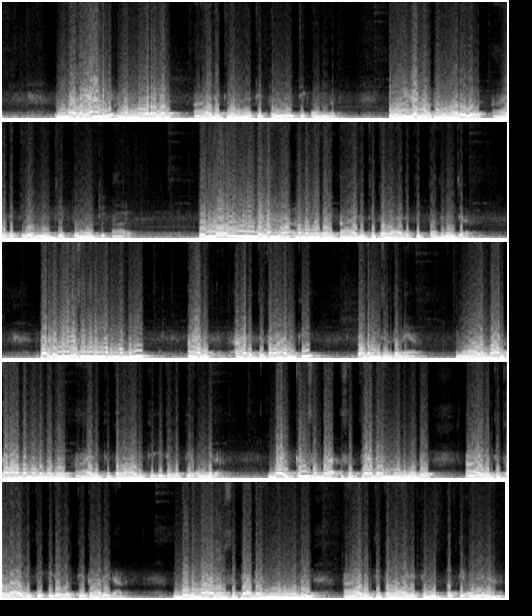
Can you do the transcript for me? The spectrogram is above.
മലയാളി മെമ്മോറിയൽ ആയിരത്തി എണ്ണൂറ്റി തൊണ്ണൂറ്റി ഒന്ന്. ഈഴവ മെമ്മോറിയൽ ആയിരത്തി എണ്ണൂറ്റി തൊണ്ണൂറ്റി ആറ്. തൊണ്ണൂറാം ആണ്ട് ലഹള നടന്നത് ആയിരത്തി തൊള്ളായിരത്തി പതിനഞ്ചിലാണ്. കല്ലുമാല സമരം നടന്നത് ആയിരത്തി തൊള്ളായിരത്തി പതിനഞ്ചിൽ തന്നെയാണ്. മലബാർ കലാപം നടന്നത് ആയിരത്തി തൊള്ളായിരത്തി ഇരുപത്തി ഒന്നിലാണ് വൈക്കം സത്യ സത്യാഗ്രഹം നടന്നത് ആയിരത്തി തൊള്ളായിരത്തി ഇരുപത്തി നാലിലാണ് ഗുരുവായൂർ സത്യാഗ്രഹം നടന്നത് ആയിരത്തി തൊള്ളായിരത്തി മുപ്പത്തി ഒന്നിലാണ്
